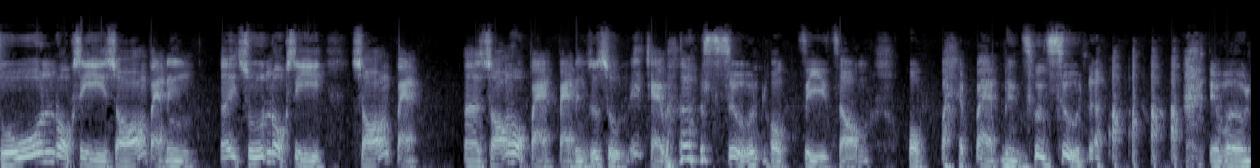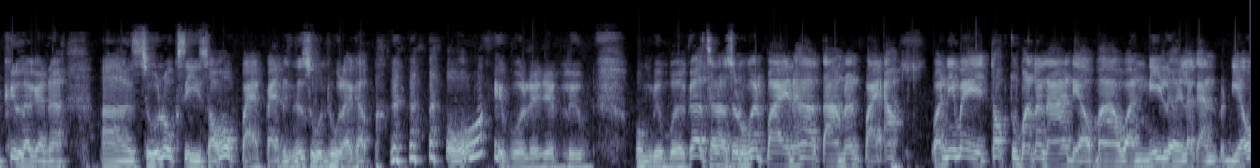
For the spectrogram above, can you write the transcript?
ศูนย์หกสี่สองแปดหนึ่งเอ้ยศูนย์หกสี่สองแปด สองหกแปดแปดหนึ่งศูนย์ศูนย์เอ๊ะใช่ป่ะศูนย์หกสี่สองหกแปดแปดหนึ่งศูนย์ศูนย์เดี๋ยวเบอร์มันขึ้นแล้วกันนะศูนย์หกสี่สองหกแปดแปดหนึ่งศูนย์ถูกแล้วครับ โอ้ยพูดเลยลืมผมลืมเบอร์ก็สนับสนุนกันไปนะฮะตามนั้นไปอ้าววันนี้ไม่ทอกทุมันแล้วนะ เดี๋ยวมาวันนี้เลยแล้วกัน เดี๋ยว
